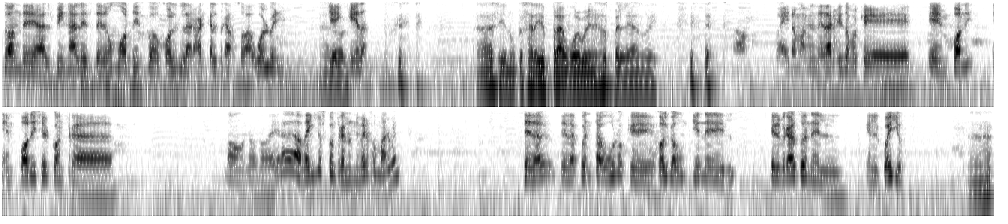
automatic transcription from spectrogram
Donde al final este de un mordisco Hulk le arranca el brazo a Wolverine. Ah, y ahí lol. queda. Ah, sí, nunca salí para Wolverine en esas peleas, güey. No, güey, no mames, me da risa porque en, Puni- en Punisher contra. No, no, no, era Avengers contra el universo Marvel. Se da, se da cuenta uno que Hulk aún tiene el, el brazo en el, en el cuello. Ajá,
